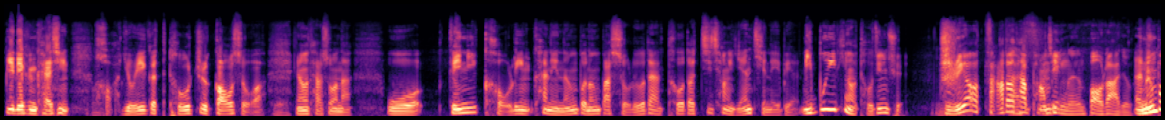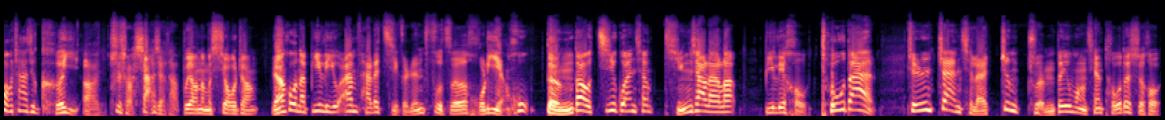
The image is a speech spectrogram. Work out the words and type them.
比利很开心，好有一个投掷高手啊。然后他说呢，我给你口令，看你能不能把手榴弹投到机枪掩体那边。你不一定要投进去，只要砸到他旁边能爆炸就可以呃，能爆炸就可以啊，至少吓吓他，不要那么嚣张。然后呢，比利又安排了几个人负责火力掩护。等到机关枪停下来了，比利吼投弹，这人站起来，正准备往前投的时候，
